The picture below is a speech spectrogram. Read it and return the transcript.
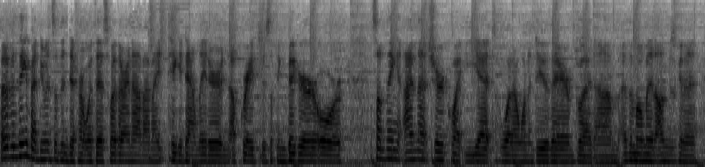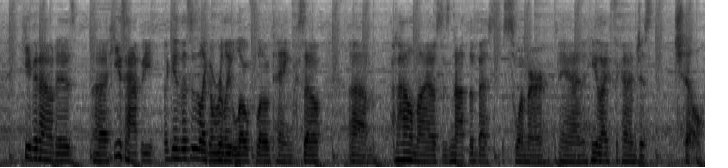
But I've been thinking about doing something different with this, whether or not I might take it down later and upgrade to something bigger or something. I'm not sure quite yet what I want to do there, but um, at the moment I'm just going to keep it out as uh, he's happy. Again, this is like a really low flow tank, so um, is not the best swimmer, and he likes to kind of just chill.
